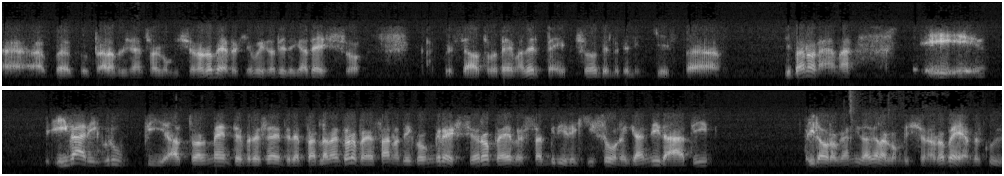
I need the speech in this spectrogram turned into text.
eh, alla presidenza della Commissione europea perché voi sapete che adesso questo è altro tema del pezzo del, dell'inchiesta di Panorama e i vari gruppi attualmente presenti nel Parlamento europeo fanno dei congressi europei per stabilire chi sono i candidati i loro candidati alla Commissione europea, per cui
